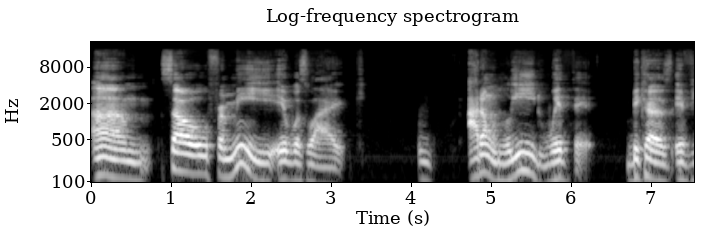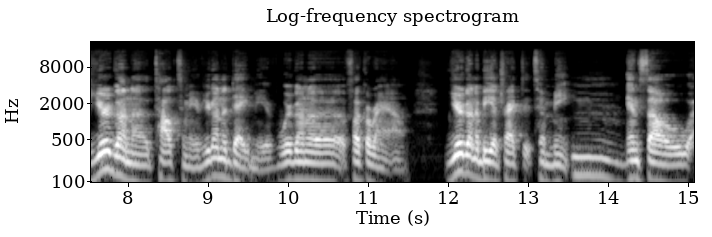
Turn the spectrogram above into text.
Um, so for me, it was like I don't lead with it because if you're gonna talk to me, if you're gonna date me, if we're gonna fuck around, you're gonna be attracted to me. Mm. And so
